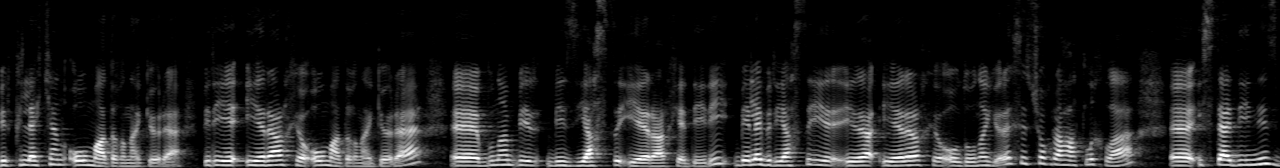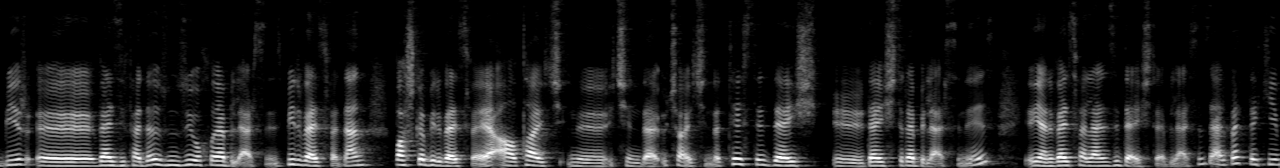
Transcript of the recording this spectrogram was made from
bir pilləkən olmadığına görə, bir iyerarxiya olmadığına görə buna bir biz yastı iyerarxiya deyirik. Belə bir yastı iyerarxiya olduğuna görə siz çox rahatlıqla istədiyiniz bir vəzifədə özünüzü yoxlaya bilərsiniz. Bir vəzifədən başqa bir vəzifəyə 6 ay içində, 3 ay içində tez-tez dəyiş e, dəyişdirə bilərsiniz. Yəni vəzifələrinizi dəyişdirə bilərsiniz. Əlbəttə ki,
